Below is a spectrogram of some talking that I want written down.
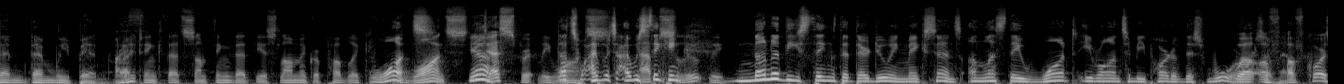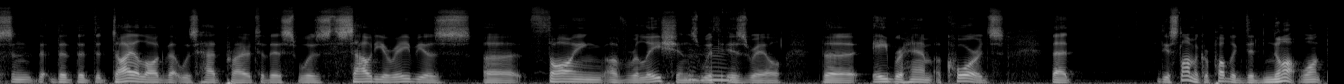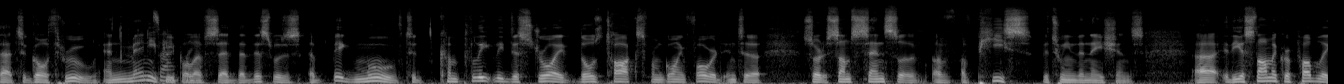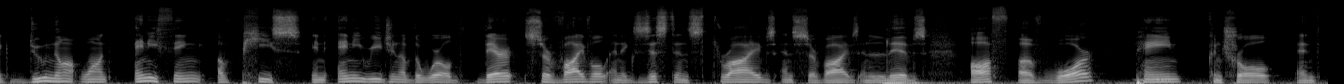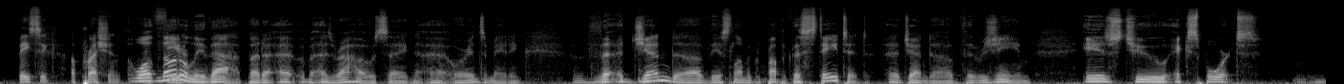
than than we've been. Right? I think that's something that the Islamic Republic Wants. wants Yeah. desperately That's wants. why I was I was Absolutely. thinking none of these things that they're doing make sense unless they want Iran to be part of this war. Well, of, of course, and the, the, the, the dialogue that was had prior to this was Saudi Arabia's uh, thawing of relations with Israel, the Abraham Accords, that the Islamic Republic did not want that to go through. And many people have said that this was a big move to completely destroy those talks from going forward into sort of some sense of, of, of peace between the nations. Uh, the Islamic Republic do not want anything of peace in any region of the world. Their survival and existence thrives and survives and lives off of war, pain, control, and basic oppression. Well, not only that, but uh, uh, as Raha was saying uh, or intimating, the agenda of the Islamic Republic, the stated agenda of the regime, is to export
